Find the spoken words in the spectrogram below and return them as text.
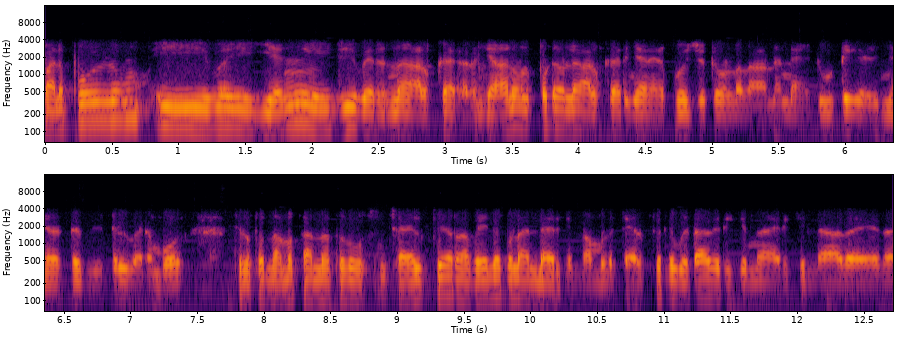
പലപ്പോഴും ഈ യങ് ഏജിൽ വരുന്ന ആൾക്കാർ ഞാൻ ഉൾപ്പെടെയുള്ള ആൾക്കാർ ഞാൻ അനുഭവിച്ചിട്ടുള്ളതാണ്. നൈറ്റ് ഡ്യൂട്ടി കഴിഞ്ഞിട്ട് വീട്ടിൽ വരുമ്പോൾ ചിലപ്പോൾ നമുക്ക് അന്നത്തെ ദിവസം ചൈൽഡ് കെയർ അവൈലബിൾ അല്ലായിരിക്കും. നമ്മൾ ചൈൽഡ് കെയർ വിടാതിരിക്കുന്നതായിരിക്കില്ല. അതായത്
